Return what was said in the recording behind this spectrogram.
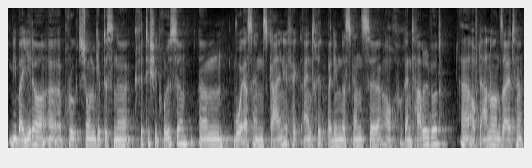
wie bei jeder äh, Produktion gibt es eine kritische Größe, ähm, wo erst ein Skaleneffekt eintritt, bei dem das Ganze auch rentabel wird. auf der anderen Seite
